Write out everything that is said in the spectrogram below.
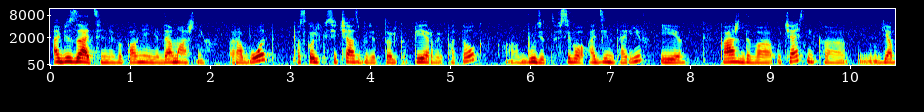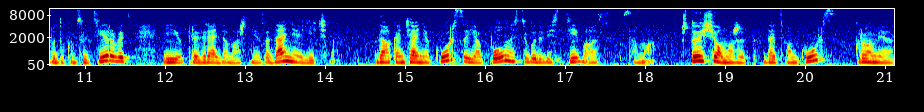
Обязательное выполнение домашних работ, поскольку сейчас будет только первый поток, будет всего один тариф, и каждого участника я буду консультировать и проверять домашние задания лично. До окончания курса я полностью буду вести вас сама. Что еще может дать вам курс, кроме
